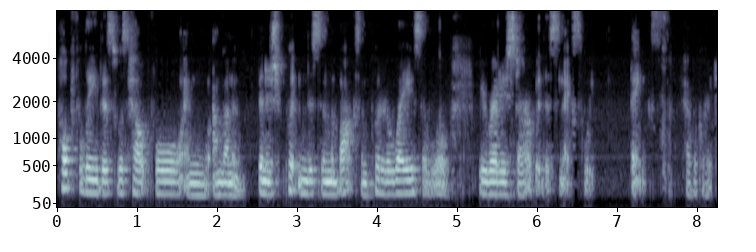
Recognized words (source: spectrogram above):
hopefully this was helpful and I'm going to finish putting this in the box and put it away so we'll be ready to start with this next week. Thanks. Have a great day.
